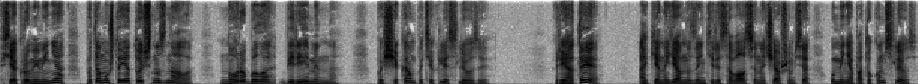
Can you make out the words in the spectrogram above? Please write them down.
Все, кроме меня, потому что я точно знала. Нора была беременна. По щекам потекли слезы. «Риате!» Акена явно заинтересовался начавшимся у меня потоком слез.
